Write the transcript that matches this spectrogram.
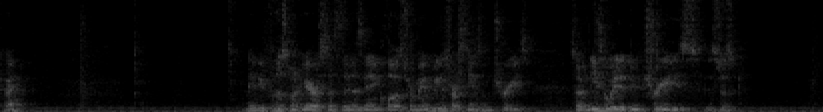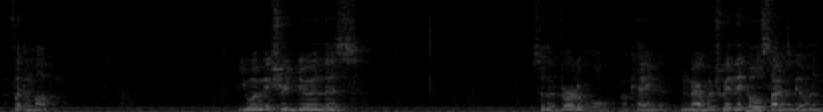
Okay. Maybe for this one here, since it is getting closer, maybe we can start seeing some trees. So an easy way to do trees is just flick them up. You want to make sure you're doing this so they're vertical, okay? No matter which way the hillside's going,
